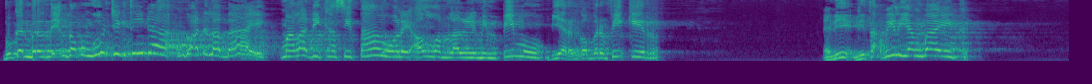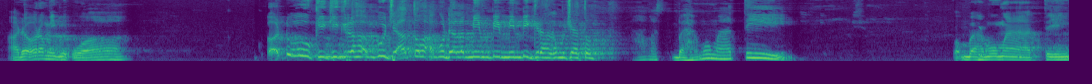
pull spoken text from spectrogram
Bukan berarti engkau menggunjing, tidak. Engkau adalah baik. Malah dikasih tahu oleh Allah melalui mimpimu. Biar engkau berpikir. Ini ditakwili yang baik. Ada orang mimpi, wah, aduh gigi gerahamku jatuh, aku dalam mimpi, mimpi gerahamku jatuh. Awas, mbahmu mati. Kok mbahmu mati?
